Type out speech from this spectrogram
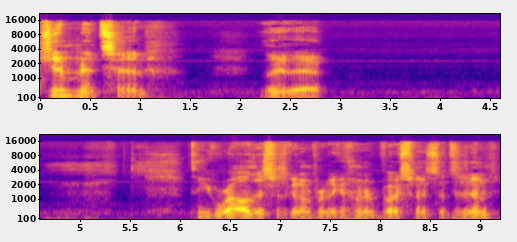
Gem Mint 10 look at that I think raw this was going for like a hundred bucks when I sent it in.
